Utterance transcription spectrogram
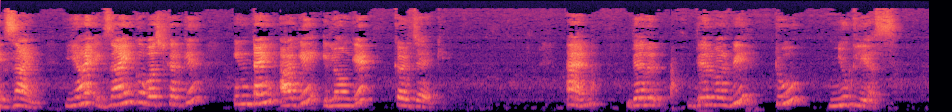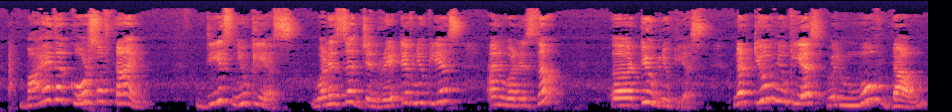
exine यहाँ exine को burst करके intine आगे elongate कर जाएगी and there there will be two nucleus by the course of time these nucleus. One is the generative nucleus and one is the uh, tube nucleus. The tube nucleus will move down.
